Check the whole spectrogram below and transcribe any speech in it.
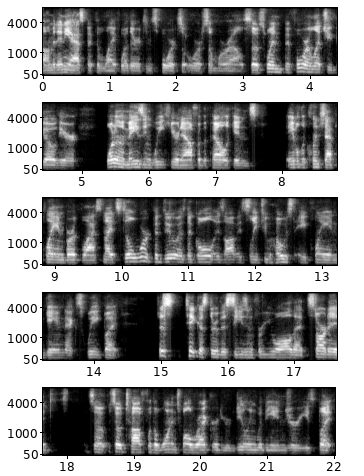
um, in any aspect of life, whether it's in sports or somewhere else. So, Swin, before I let you go here, what an amazing week here now for the Pelicans. Able to clinch that play in berth last night. Still work to do as the goal is obviously to host a play in game next week. But just take us through this season for you all that started so so tough with a one and twelve record. You're dealing with the injuries, but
